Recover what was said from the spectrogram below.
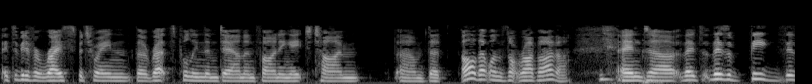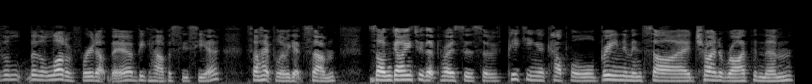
it's a bit of a race between the rats pulling them down and finding each time. Um, that oh that one's not ripe either, and uh, there's there's a big there's a there's a lot of fruit up there, a big harvest this year. So hopefully we get some. So I'm going through that process of picking a couple, bringing them inside, trying to ripen them,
